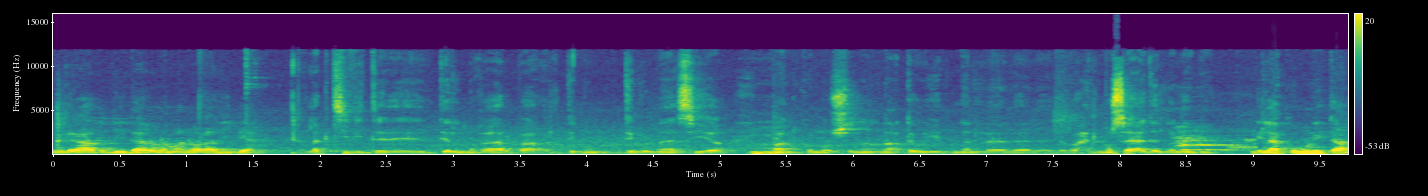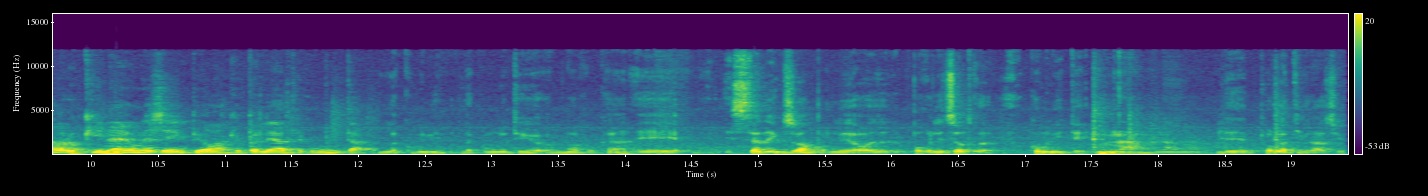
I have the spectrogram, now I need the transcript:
in grado di dare una mano alla Libia. الاكتيفيتي ديال المغاربه الدبلوماسيه ما نكونوش نعطيو يدنا ل- ل- ل- واحد المساعده لليبيا E la comunità marocchina è un esempio anche per le altre comunità. la communi- la communauté marocaine et c'est un exemple les- pour les autres communautés نعم نعم les- pour l'intégration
